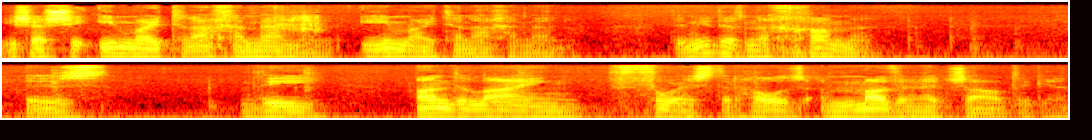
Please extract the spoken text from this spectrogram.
Isha she imay tenachamenu. Imay tenachamenu. The midah of nechama is the underlying force that holds a mother and a child together.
